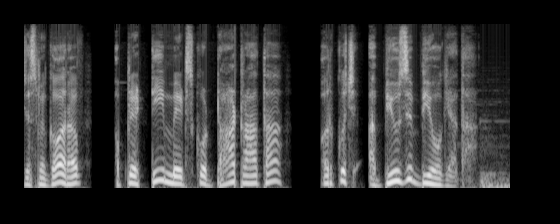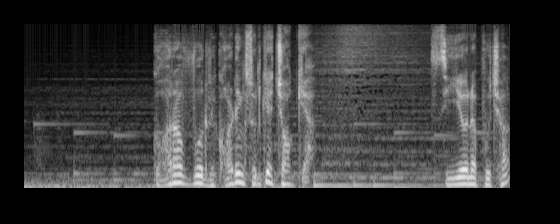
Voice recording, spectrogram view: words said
जिसमें गौरव अपने टीममेट्स को डांट रहा था और कुछ अब्यूजिव भी हो गया था। गौरव वो रिकॉर्डिंग सुन के चौंक गया। सीईओ ने पूछा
